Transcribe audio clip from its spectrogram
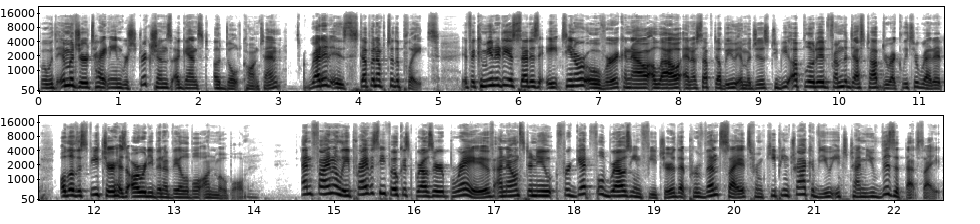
but with Imgur tightening restrictions against adult content, Reddit is stepping up to the plate. If a community is set as 18 or over, it can now allow NSFW images to be uploaded from the desktop directly to Reddit, although this feature has already been available on mobile. And finally, privacy focused browser Brave announced a new forgetful browsing feature that prevents sites from keeping track of you each time you visit that site.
